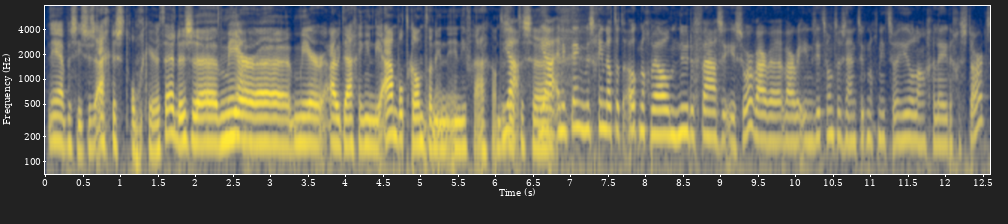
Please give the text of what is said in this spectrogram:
ja precies. Dus eigenlijk is het omgekeerd. Hè? Dus uh, meer, uh, meer uitdaging in die aanbodkant dan in, in die vraagkant. Dus ja, dat is, ja, en ik denk misschien dat het ook nog wel nu de fase is hoor, waar we, waar we in zitten. Want we zijn natuurlijk nog niet zo heel lang geleden gestart.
